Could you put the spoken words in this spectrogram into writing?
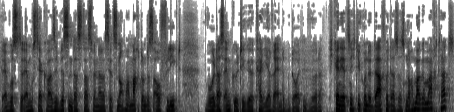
Er wusste, er musste ja quasi wissen, dass das, wenn er das jetzt nochmal macht und es auffliegt, wohl das endgültige Karriereende bedeuten würde. Ich kenne jetzt nicht die Gründe dafür, dass er es nochmal gemacht hat.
